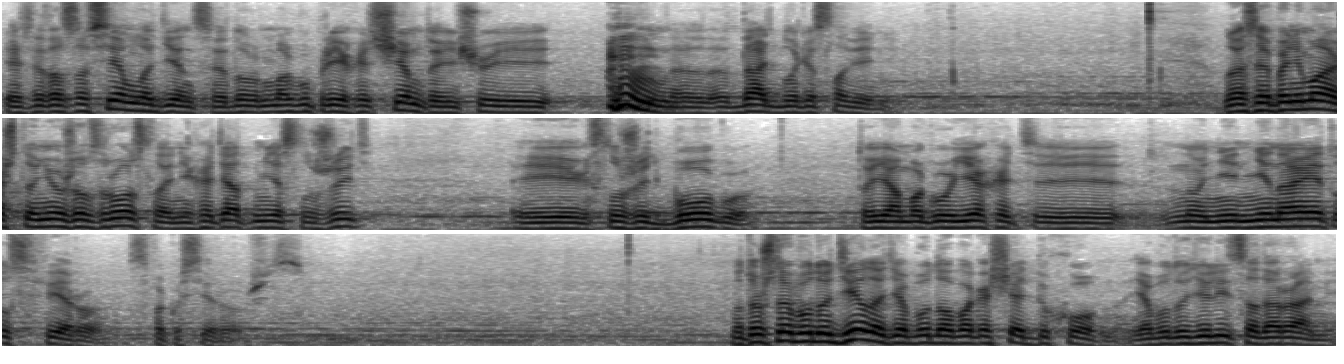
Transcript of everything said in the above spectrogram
Если это совсем младенцы, я могу приехать с чем-то, еще и дать благословение. Но если я понимаю, что они уже взрослые, они хотят мне служить и служить Богу, то я могу ехать ну, не, не на эту сферу, сфокусировавшись. Но то, что я буду делать, я буду обогащать духовно, я буду делиться дарами.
